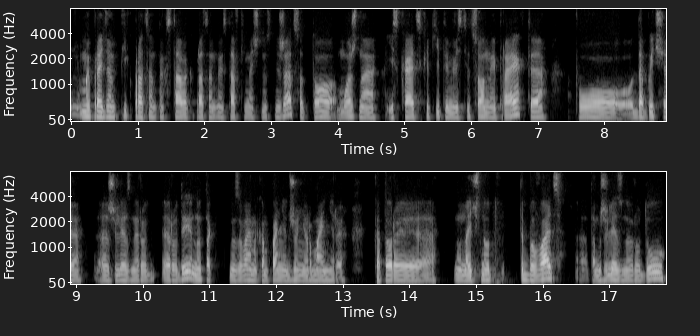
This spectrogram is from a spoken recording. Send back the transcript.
мы пройдем пик процентных ставок, и процентные ставки начнут снижаться, то можно искать какие-то инвестиционные проекты по добыче э, железной руды, ну, так называемые компании junior-майнеры, которые ну, начнут добывать э, там железную руду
